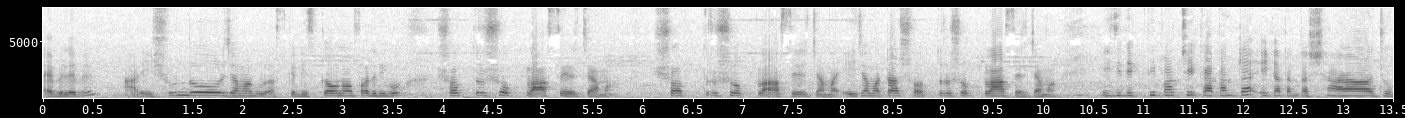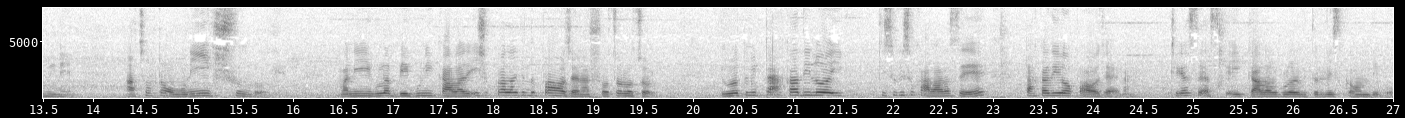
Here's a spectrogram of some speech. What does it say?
অ্যাভেলেবেল আর এই সুন্দর জামাগুলো আজকে ডিসকাউন্ট অফারে দিব। সতেরোশো প্লাসের জামা, সতেরোশো প্লাসের জামা। এই জামাটা সতেরোশো প্লাসের জামা। এই যে দেখতে পাচ্ছ, এই কাতানটা এই কাতানটা সারা জমিনে। আঁচলটা অনেক সুন্দর। মানে এগুলো বেগুনি কালার এইসব কালার কিন্তু পাওয়া যায় না সচলাচল এগুলো তুমি টাকা দিলেও এই কিছু কিছু কালার আছে, টাকা দিয়েও পাওয়া যায় না। ঠিক আছে? আজকে এই কালারগুলোর ভিতরে ডিসকাউন্ট দিব।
